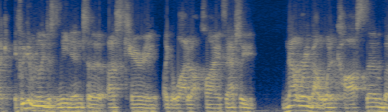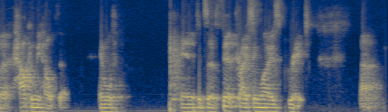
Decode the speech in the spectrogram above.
like, if we could really just lean into us caring like a lot about clients and actually not worrying about what it costs them, but how can we help them? And we'll, and if it's a fit pricing wise, great. Um,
